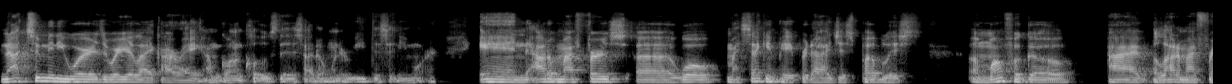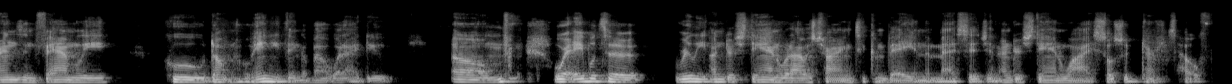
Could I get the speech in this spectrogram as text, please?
not too many words where you're like, all right, I'm going to close this. I don't want to read this anymore. And out of my first uh well, my second paper that I just published a month ago, I a lot of my friends and family who don't know anything about what I do um, were able to really understand what I was trying to convey in the message and understand why social determinants health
